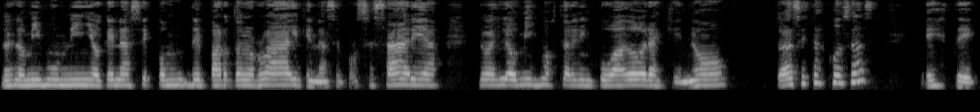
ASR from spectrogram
No es lo mismo un niño que nace con, de parto normal, que nace por cesárea. No es lo mismo estar en incubadora que no. Todas estas cosas este,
